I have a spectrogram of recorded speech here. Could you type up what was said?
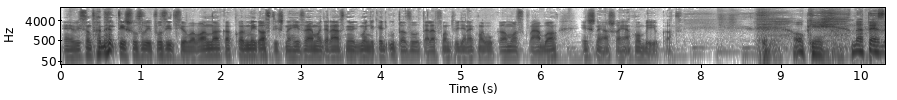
E, viszont ha döntéshozói pozícióban vannak, akkor még azt is nehéz elmagyarázni, hogy mondjuk egy utazó telefont vigyenek magukkal Moszkvába, és ne a saját mobiljukat. Oké, okay. hát ez...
